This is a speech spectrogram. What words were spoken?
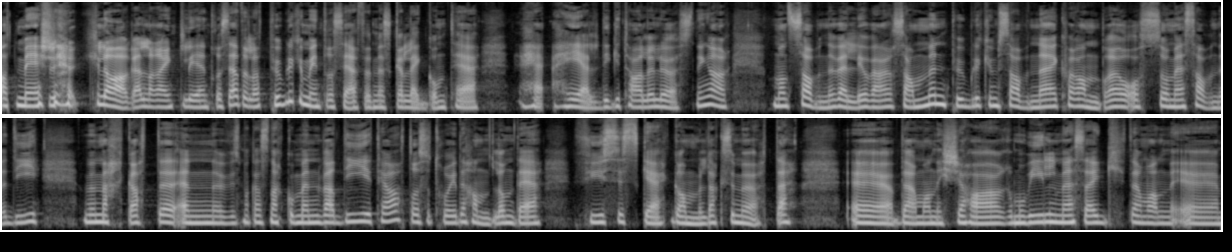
at vi ikke klarer eller egentlig er interessert, eller at publikum er interessert, at vi skal legge om til heldigitale løsninger. Man savner veldig å være sammen. Publikum savner hverandre, og også vi savner de. Vi merker at en, hvis man kan snakke om en verdi i teatret, så tror jeg det handler om det fysiske, gammeldagse møtet. Eh, der man ikke har mobilen med seg, der man eh,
